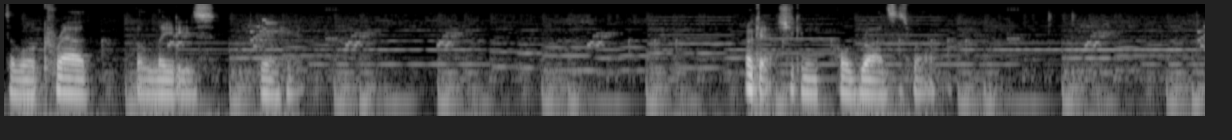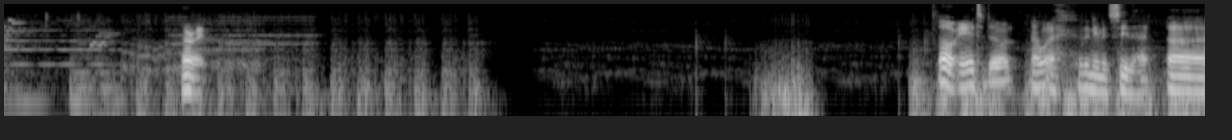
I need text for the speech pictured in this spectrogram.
So we'll crowd the ladies here and here. Okay, she can hold rods as well. Alright. Oh, antidote? Oh, I didn't even see that. Uh,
